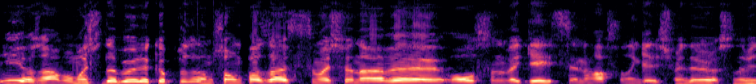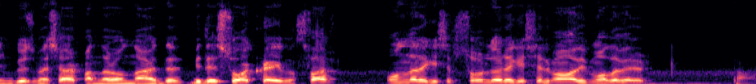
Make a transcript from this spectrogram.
İyi o zaman bu maçı da böyle kapatalım. Son pazartesi maçına ve Olsen ve Gates'in haftanın gelişmeleri arasında benim gözüme çarpanlar onlardı. Bir de Stuart Ravens var. Onlara geçip sorulara geçelim ama bir mola verelim. Tamam.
